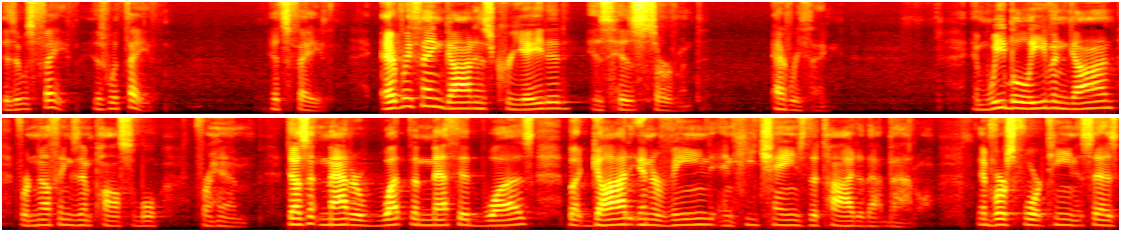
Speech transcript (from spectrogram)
is it was faith, is with faith. It's faith. Everything God has created is His servant. Everything. And we believe in God, for nothing's impossible for Him. Doesn't matter what the method was, but God intervened and He changed the tide of that battle. In verse 14, it says,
